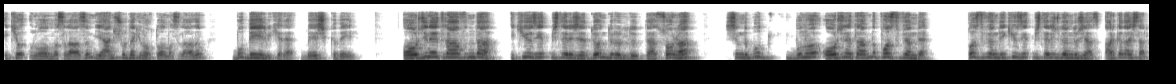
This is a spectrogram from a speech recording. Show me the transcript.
2 olması lazım. Yani şuradaki nokta olması lazım. Bu değil bir kere. B şıkkı değil. Orijin etrafında 270 derece döndürüldükten sonra şimdi bu bunu orijin etrafında pozitif yönde. Pozitif yönde 270 derece döndüreceğiz. Arkadaşlar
